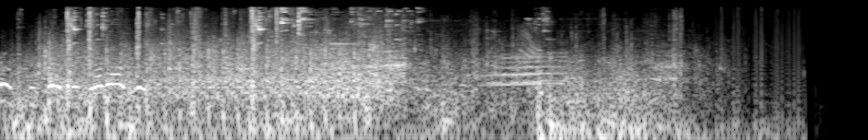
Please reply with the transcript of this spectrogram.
Attention, spécial décalage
